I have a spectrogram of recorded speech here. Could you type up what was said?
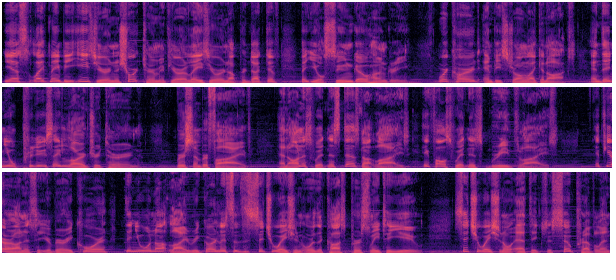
Yes, life may be easier in the short term if you are lazy or not productive, but you'll soon go hungry. Work hard and be strong like an ox, and then you'll produce a large return. Verse number 5 An honest witness does not lie, a false witness breathes lies. If you are honest at your very core, then you will not lie regardless of the situation or the cost personally to you. Situational ethics is so prevalent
